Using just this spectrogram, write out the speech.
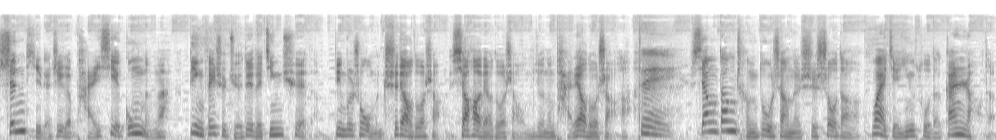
身体的这个排泄功能啊，并非是绝对的精确的，并不是说我们吃掉多少、消耗掉多少，我们就能排掉多少啊。对，相当程度上呢是受到外界因素的干扰的，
